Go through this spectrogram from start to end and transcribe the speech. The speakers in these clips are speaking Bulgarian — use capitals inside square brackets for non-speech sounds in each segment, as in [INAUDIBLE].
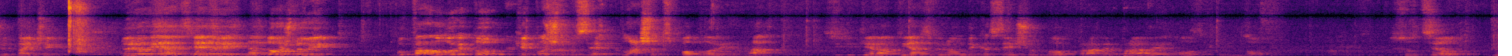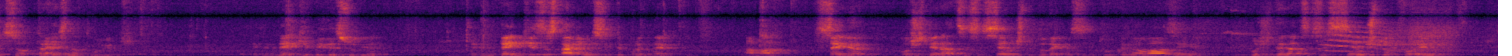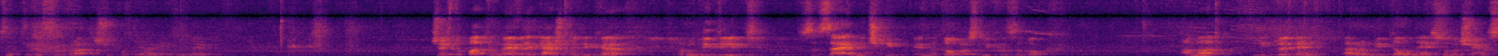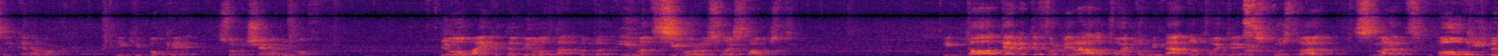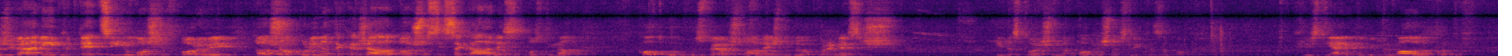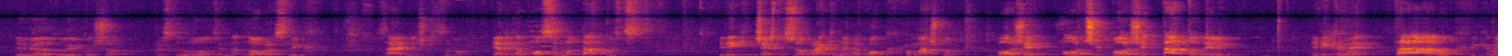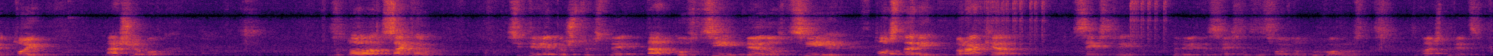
чуят байчек. Дори овие денови на дождови, буквално луѓето ќе почнат да се плашат с поплави. А? Сите тие работи. Јас верувам дека се што Бог праве, праве од љубов. Со цел да се отрезнат луѓето. Еден ден ќе биде судија. Еден ден ќе застанеме сите пред него. Ама сега Божите раци се се уште, додека си тука на оваа земја, Божите раци се се отворени за ти да се вратиш у покаянието него. Често пати умееме да кажеме дека родителите са заеднички една добра слика за Бог. Ама нито един родител не е съвършена слика на Бог. Ники Бог е съвършена любов. Било майката, било таткото, имат сигурно свои слабости. И то тебе те формирало, твоето минато, твоите изкуства, смърт, болки, доживяни, катеци, лоши зборови, то, що околината кажала, то, що си сакала, не си постигнал. Колко успеваш това нещо да го пренесеш и да створиш една погрешна слика за Бог? Християните би трябвало напротив да бидат луѓе кои што представуваат една добра слика заеднички за Бог. Я викам посебно татковците бидејќи често се обраќаме на Бог помашко. Боже, Оче, Боже, Тато, нели? Не викаме таа Бог, викаме Тој, нашиот Бог. Затоа сакам сите вие кои што сте татковци, дедовци, постари, браќа, сестри, да бидете свесни за својата отговорност за вашите деца.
